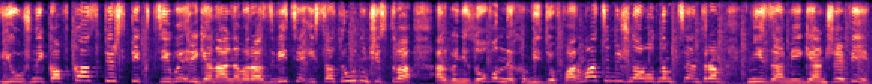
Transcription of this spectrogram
«Южный Кавказ. Перспективы регионального развития и сотрудничества», организованных в видеоформате Международным центром Низами Гянджеви.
